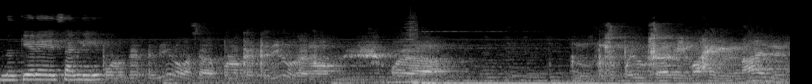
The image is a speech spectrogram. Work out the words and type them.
No quiere salir. Por lo que te digo, o sea, por lo que te digo, o sea, no, o sea, no se puede usar mi imagen mal,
